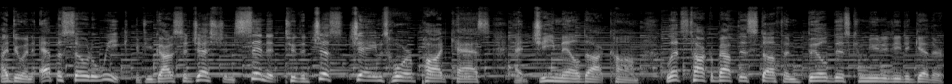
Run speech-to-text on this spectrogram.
I do an episode a week. If you got a suggestion, send it to the Just James Horror Podcast at gmail.com. Let's talk about this stuff and build this community together.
